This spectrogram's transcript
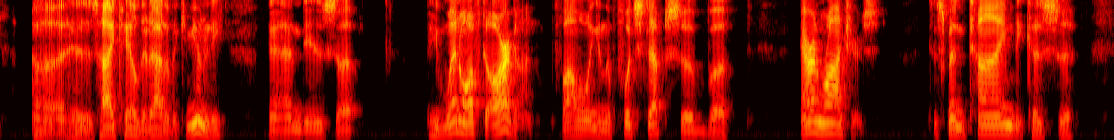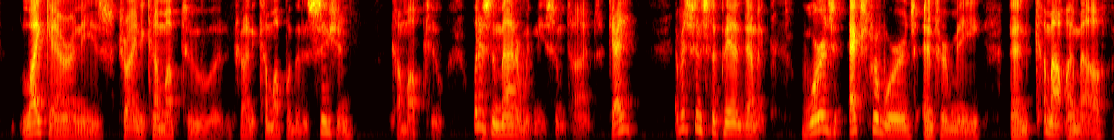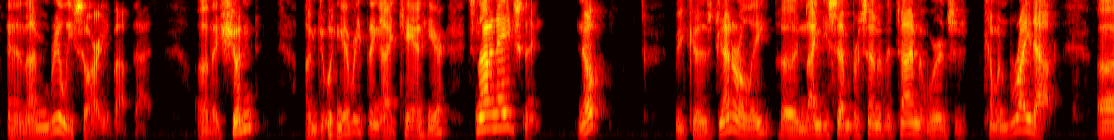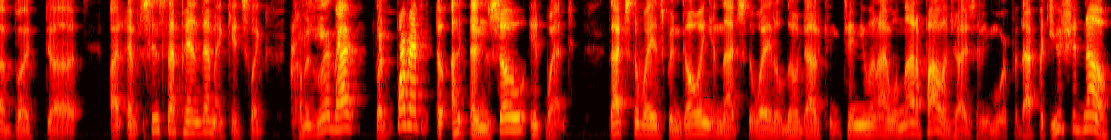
has hightailed it out of the community and is uh, he went off to Oregon, following in the footsteps of uh, Aaron Rodgers to spend time because, uh, like Aaron, he's trying to come up to uh, trying to come up with a decision. Come up to what is the matter with me sometimes? Okay, ever since the pandemic, words, extra words, enter me and come out my mouth, and I'm really sorry about that. Uh, they shouldn't. I'm doing everything I can here. It's not an age thing. Nope. Because generally, uh, 97% of the time, the words are coming right out. Uh, but uh, I, since that pandemic, it's like, coming, but uh and so it went. That's the way it's been going, and that's the way it'll no doubt continue. And I will not apologize anymore for that. But you should know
